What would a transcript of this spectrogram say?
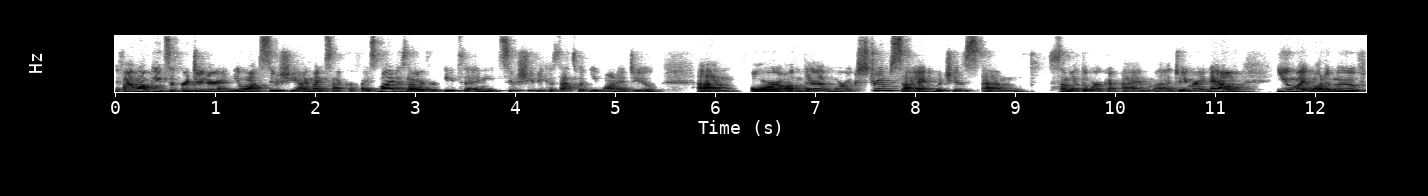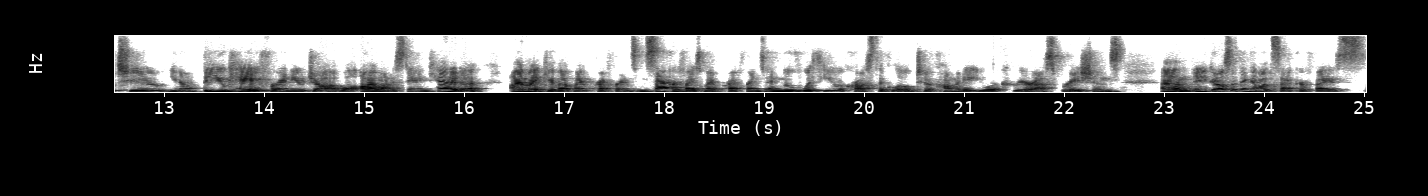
if i want pizza for dinner and you want sushi i might sacrifice my desire for pizza and eat sushi because that's what you want to do. Um, or on the more extreme side which is um, some of the work i'm uh, doing right now you might want to move to you know the uk for a new job while i want to stay in canada I might give up my preference and sacrifice my preference and move with you across the globe to accommodate your career aspirations. Um, and you can also think about sacrifice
